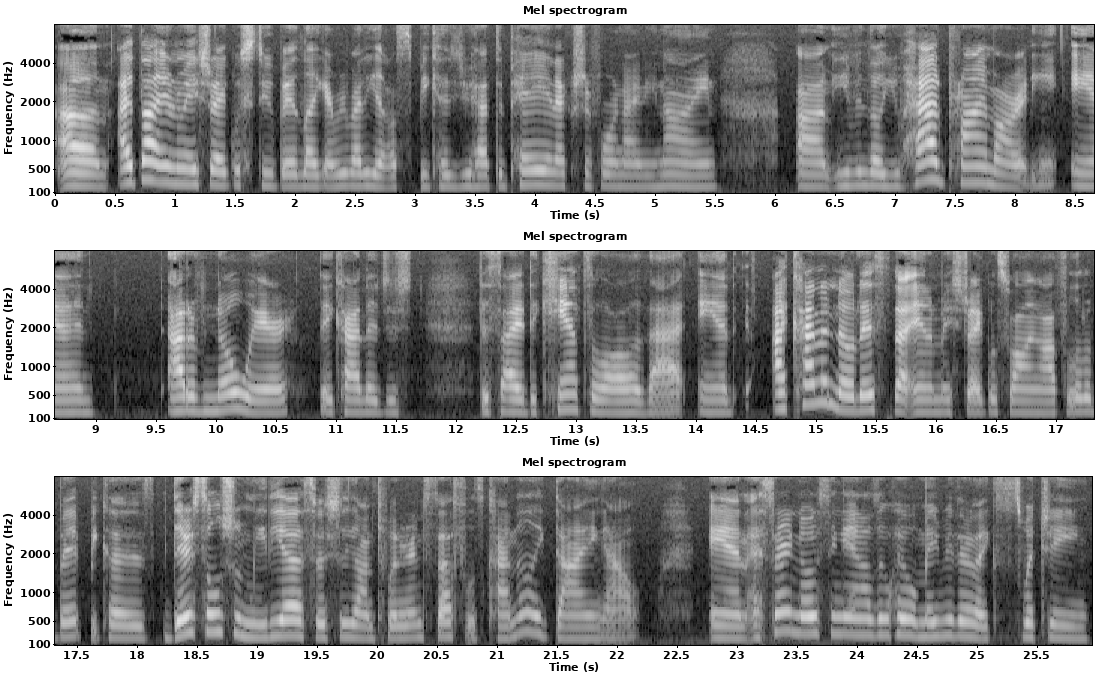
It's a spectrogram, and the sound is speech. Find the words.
Um, I thought Anime Strike was stupid like everybody else because you had to pay an extra four ninety nine, um, even though you had Prime already, and out of nowhere they kind of just decided to cancel all of that. And I kind of noticed that Anime Strike was falling off a little bit because their social media, especially on Twitter and stuff, was kind of like dying out. And I started noticing it, and I was like, okay, well, maybe they're like switching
